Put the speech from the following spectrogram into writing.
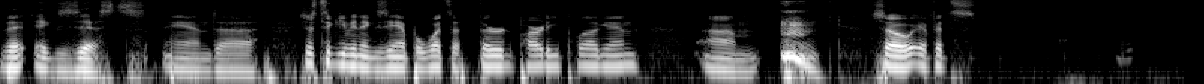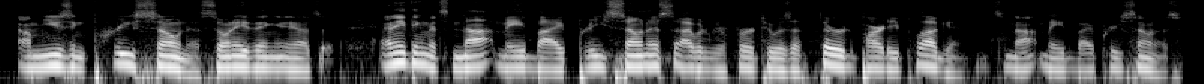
that exists and uh, just to give you an example what's a third-party plugin um, so if it's I'm using PreSonus. So anything you know, anything that's not made by PreSonus, I would refer to as a third-party plugin. It's not made by PreSonus.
